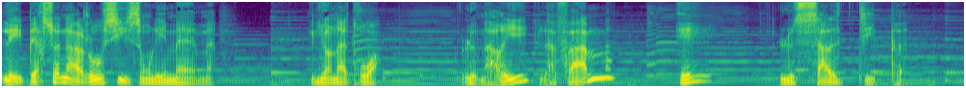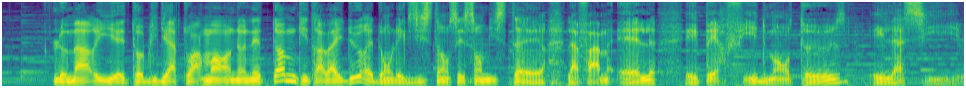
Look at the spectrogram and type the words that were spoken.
Les personnages aussi sont les mêmes. Il y en a trois. Le mari, la femme et le sale type. Le mari est obligatoirement un honnête homme qui travaille dur et dont l'existence est sans mystère. La femme, elle, est perfide, menteuse et lascive.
